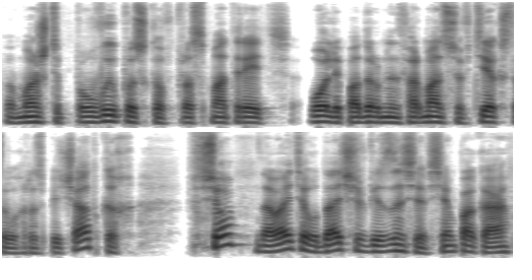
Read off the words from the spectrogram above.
Вы можете по выпусков просмотреть более подробную информацию в текстовых распечатках. Все, давайте, удачи в бизнесе. Всем пока.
